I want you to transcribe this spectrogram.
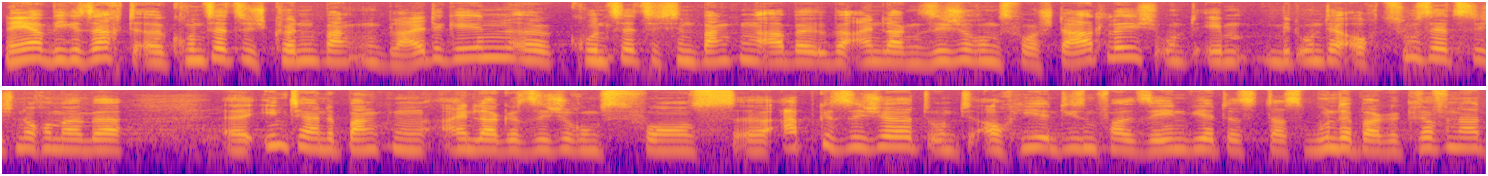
Naja, wie gesagt, äh, grundsätzlich können Banken pleite gehen. Äh, grundsätzlich sind Banken aber über Einlagensicherungsfonds staatlich und eben mitunter auch zusätzlich noch einmal über äh, interne Banken Einlagensicherungsfonds abgesichert. Und auch hier in diesem Fall sehen wir, dass das wunderbar gegriffen hat.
